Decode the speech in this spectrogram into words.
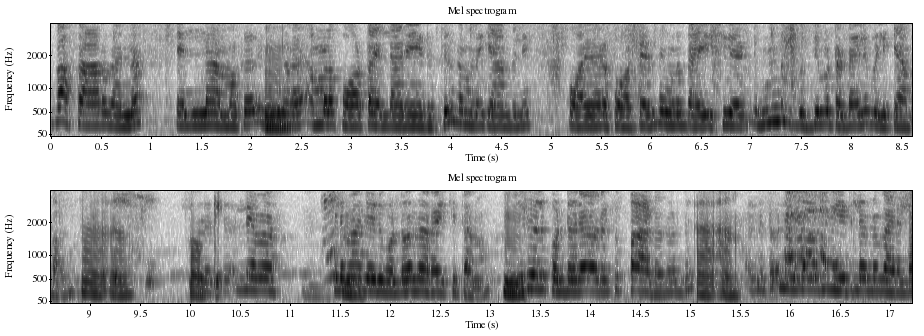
അപ്പൊ സാറ് തന്നെ എല്ലാം നമുക്ക് നിങ്ങളെ നമ്മളെ ഫോട്ടോ എല്ലാരെയും എടുത്ത് നമ്മൾ ക്യാമ്പിൽ പോയവരെ ഫോട്ടോ എടുത്ത് നിങ്ങൾ ദൈഹികമായിട്ട് എന്ത് ബുദ്ധിമുട്ടുണ്ടെങ്കിലും വിളിക്കാൻ പറഞ്ഞു. കിളിമാനൂര് കൊണ്ടുവന്ന് ഇറക്കി തന്നു. വീടുകൾ കൊണ്ടുവരാൻ അവർക്ക് പാടുന്നുണ്ട്. എന്നിട്ട് നമ്മൾ വീട്ടിലൊന്നും വരണ്ട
